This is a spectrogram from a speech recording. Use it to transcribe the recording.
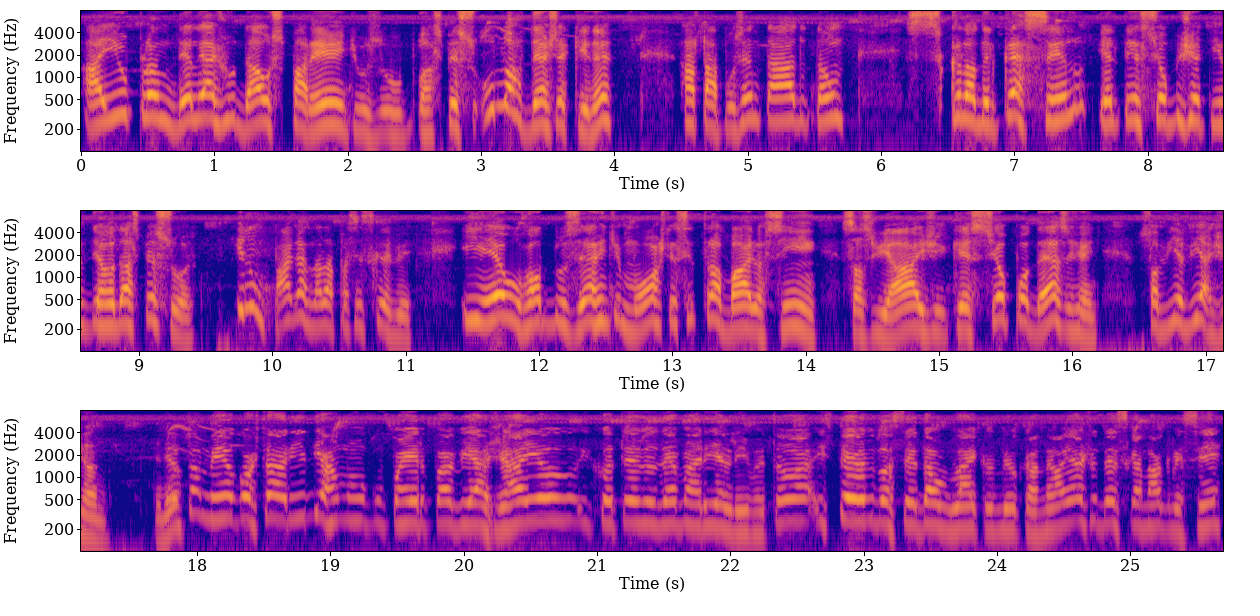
Aí o plano dele é ajudar os parentes, os, as pessoas, o Nordeste aqui, né? Já está aposentado, então o canal dele crescendo, ele tem esse objetivo de ajudar as pessoas. E não paga nada para se inscrever. E eu, o Rob do Zé, a gente mostra esse trabalho assim, essas viagens, que se eu pudesse, gente, só via viajando. Entendeu? Eu também eu gostaria de arrumar um companheiro para viajar e eu encontrei o José Maria Lima. Estou esperando você dar um like no meu canal e ajudar esse canal a crescer,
